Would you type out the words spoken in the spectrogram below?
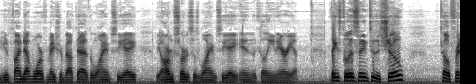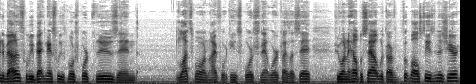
You can find out more information about that at the YMCA, the Armed Services YMCA in the Killeen area. Thanks for listening to the show. Tell a friend about us. We'll be back next week with more sports news and lots more on I 14 Sports Network. As I said, if you want to help us out with our football season this year,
